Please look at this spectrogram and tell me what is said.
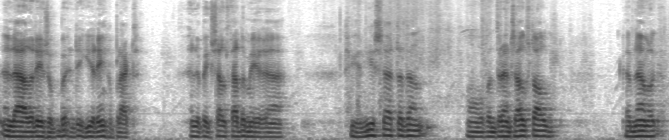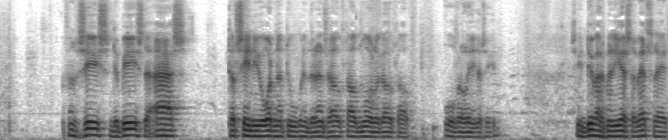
En later is ook hierin geplakt. En daar ben ik zelf verder mee gegaan. Zie je, hier staat er dan over een Drents. Ik heb namelijk van C's, de B's, de A's, ter senioren naartoe in de Drents elftal, Noordelijk elftal, overal in gezeten. Zie, dit was mijn eerste wedstrijd.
